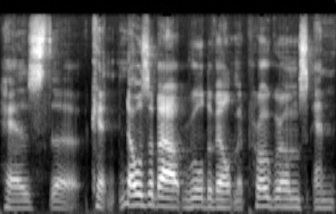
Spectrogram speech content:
has the can, knows about rural development programs and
